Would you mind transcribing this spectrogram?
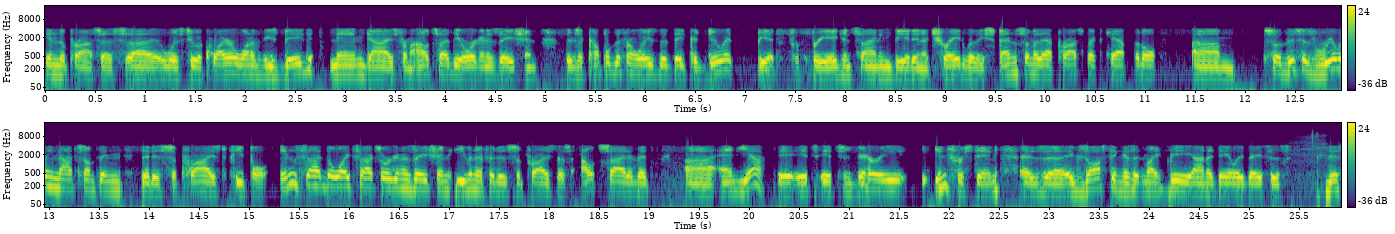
in the process uh, was to acquire one of these big name guys from outside the organization. There's a couple different ways that they could do it, be it for free agent signing, be it in a trade where they spend some of that prospect capital. Um, so this is really not something that has surprised people inside the White Sox organization, even if it has surprised us outside of it. Uh, and yeah, it, it's it's very interesting, as uh, exhausting as it might be on a daily basis, this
